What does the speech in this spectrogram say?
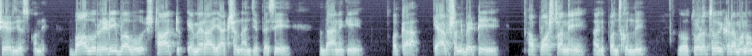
షేర్ చేసుకుంది. బాబు రెడీ బాబు స్టార్ట్ కెమెరా యాక్షన్ అని చెప్పేసి దానికి ఒక క్యాప్షన్ పెట్టి ఆ పోస్టర్ని అది పంచుకుంది. చూడొచ్చు ఇక్కడ మనం.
